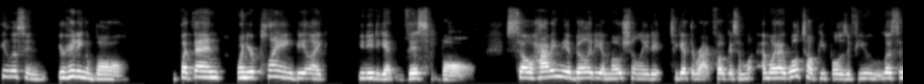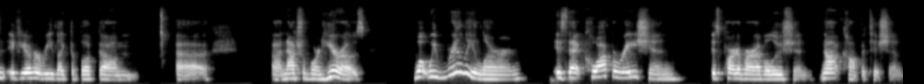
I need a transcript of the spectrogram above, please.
hey, listen, you're hitting a ball, but then when you're playing, be like, you need to get this ball. So having the ability emotionally to, to get the rack focus and, and what i will tell people is if you listen if you ever read like the book um, uh, uh, natural born heroes what we really learn is that cooperation is part of our evolution not competition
